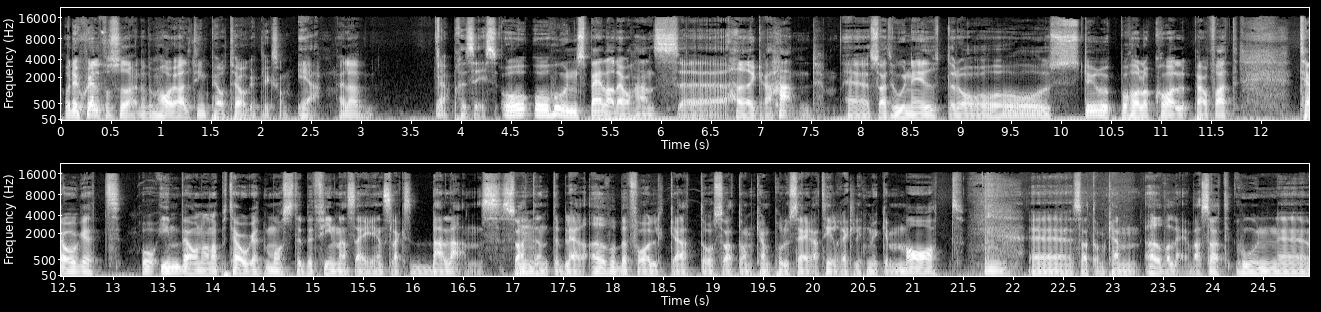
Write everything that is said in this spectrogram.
Och det är självförsörjande, de har ju allting på tåget liksom. Ja. Hela, Precis. Och, och hon spelar då hans eh, högra hand. Eh, så att hon är ute då och styr upp och håller koll på för att tåget och invånarna på tåget måste befinna sig i en slags balans. Så Mm. att det inte blir överbefolkat och så att de kan producera tillräckligt mycket mat. mm. Eh, så att de kan överleva. Så att hon, eh,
